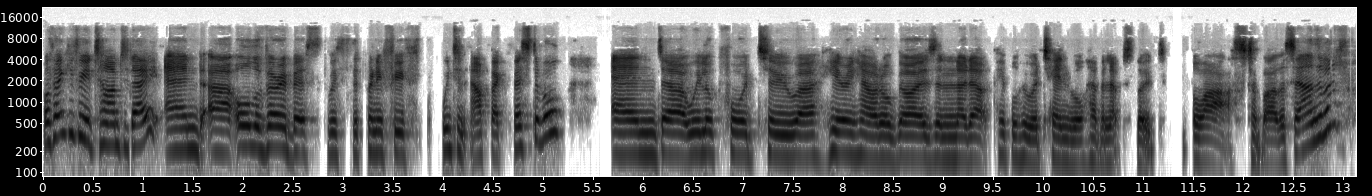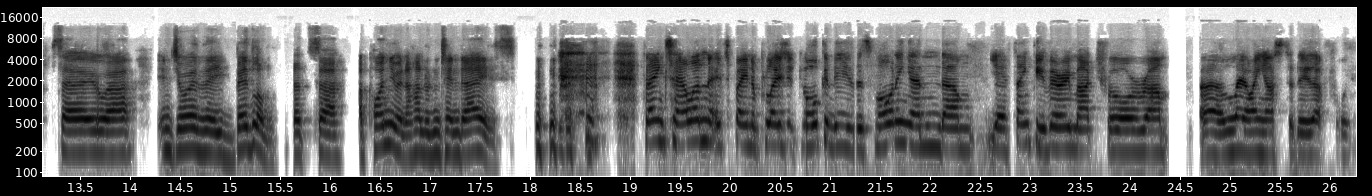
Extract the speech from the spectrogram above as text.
Well, thank you for your time today, and uh, all the very best with the 25th Winton Outback Festival and uh, we look forward to uh, hearing how it all goes. And no doubt people who attend will have an absolute blast by the sounds of it. So uh, enjoy the bedlam that's uh, upon you in 110 days. Thanks, Helen. It's been a pleasure talking to you this morning. And um, yeah, thank you very much for um, allowing us to do that for you.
